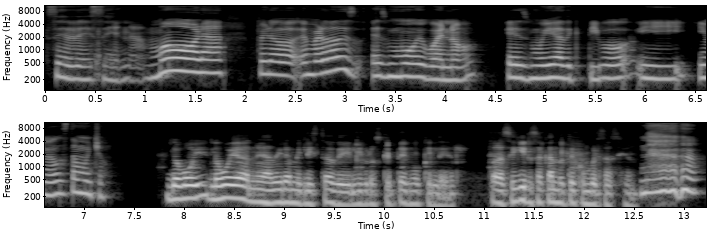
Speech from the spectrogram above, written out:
se desenamora, pero en verdad es, es muy bueno, es muy adictivo y, y, me gusta mucho. Lo voy, lo voy a añadir a mi lista de libros que tengo que leer para seguir sacándote conversación.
